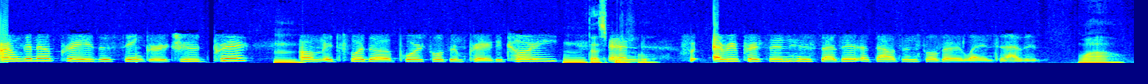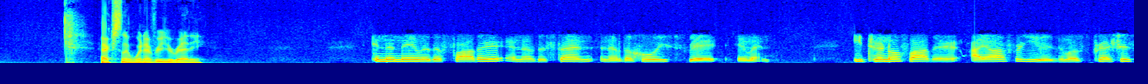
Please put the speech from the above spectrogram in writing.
I'm gonna pray the Saint Gertrude prayer. Mm, Um, it's for the poor souls in purgatory, mm, that's beautiful. and for every person who says it, a thousand souls are led into heaven. Wow. Excellent. Whenever you're ready. In the name of the Father and of the Son and of the Holy Spirit, Amen. Eternal Father, I offer you the most precious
